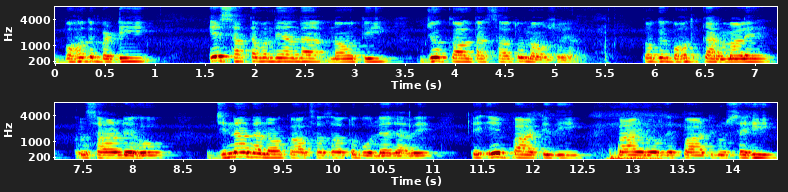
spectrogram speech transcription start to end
ਬਹੁਤ ਵੱਡੀ ਇਹ ਸੱਤ ਬੰਦਿਆਂ ਦਾ ਨਾਂ ਤੀ ਜੋ ਕਾਲ ਤਖਤ ਸਾਹਿਬ ਤੋਂ ਅਨਾਉਂਸ ਹੋਇਆ ਕਿਉਂਕਿ ਬਹੁਤ ਕਰਮ ਵਾਲੇ ਇਨਸਾਨ ਨੇ ਉਹ ਜਿਨ੍ਹਾਂ ਦਾ ਨਾਂ ਖਾਲਸਾ ਸਾਹਿਬ ਤੋਂ ਬੋਲਿਆ ਜਾਵੇ ਤੇ ਇਹ ਪਾਰਟੀ ਦੀ ਬਾਗਡੋਰ ਦੇ ਪਾਰਟੀ ਨੂੰ ਸਹੀ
